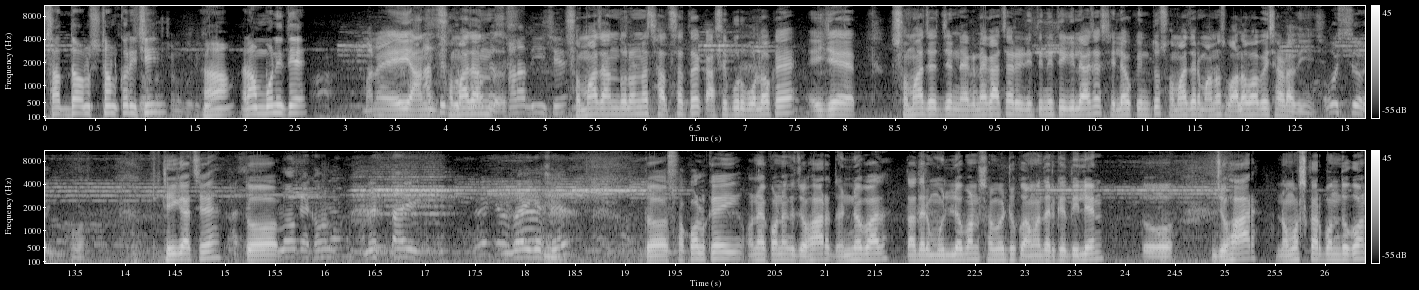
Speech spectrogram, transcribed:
শ্রাদ্ধ অনুষ্ঠান করেছি। হ্যাঁ রামমণিতে মানে এই সমাজ সমাজ আন্দোলনের সাথে সাথে কাশীপুর ব্লকে এই যে সমাজের যে নেগনেগাচারী রীতিনীতিগুলি আছে সেটাও কিন্তু সমাজের মানুষ ভালোভাবেই ছাড়া দিয়েছে। অবশ্যই। ঠিক আছে তো এখন অনেকটাই গেছে। তো সকলকেই অনেক অনেক জোহার ধন্যবাদ। তাদের মূল্যবান সময়টুকু আমাদেরকে দিলেন। তো জোহার নমস্কার বন্ধুগণ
